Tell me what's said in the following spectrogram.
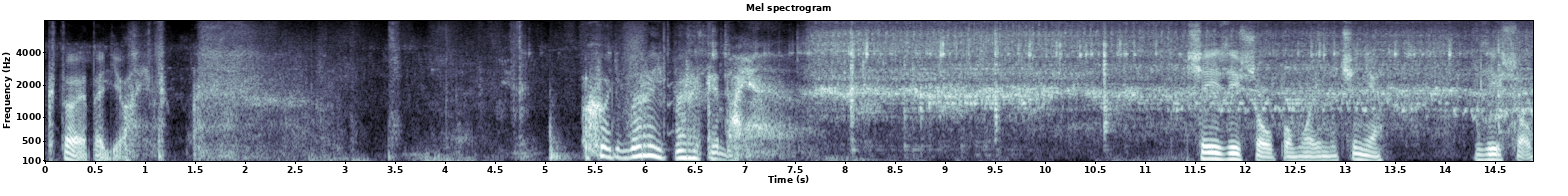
Хто это делает. Хоч бери і перекидай. Ще й зійшов, по-моєму, чи ні? Зійшов.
